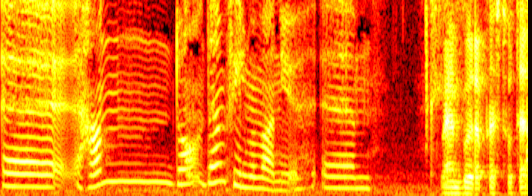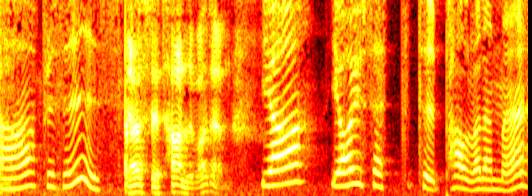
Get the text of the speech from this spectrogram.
eh, han, de, den filmen vann ju. Ehm, Grand Budapest Hotel. ja, precis. Jag har sett halva den. Ja, jag har ju sett typ halva den med.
